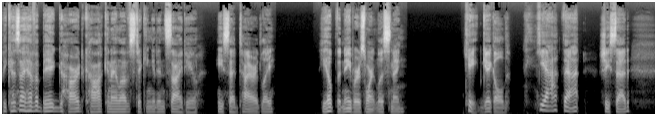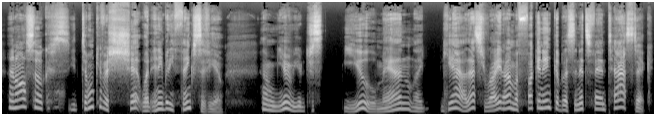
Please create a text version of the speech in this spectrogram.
Because I have a big, hard cock and I love sticking it inside you, he said tiredly. He hoped the neighbors weren't listening. Kate giggled. Yeah, that, she said. And also, 'cause you don't give a shit what anybody thinks of you. Um, you, you're just you, man. Like, yeah, that's right. I'm a fucking incubus and it's fantastic.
